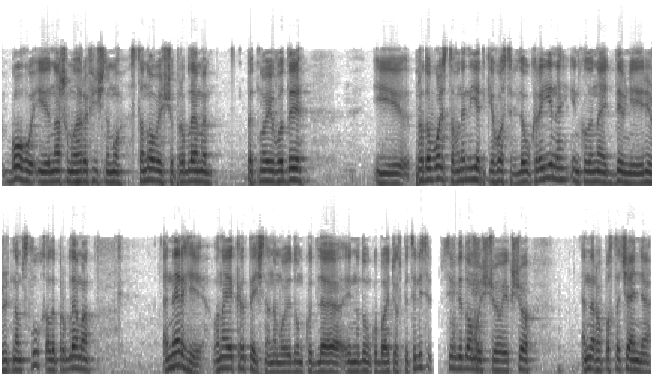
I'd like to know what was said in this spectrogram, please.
Богу і нашому географічному становищу, проблеми питної води і продовольства вони не є такі гострі для України, інколи навіть дивні і ріжуть нам слух, але проблема енергії, вона є критична, на мою думку, для і на думку багатьох спеціалістів. Всім відомо, що якщо енергопостачання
